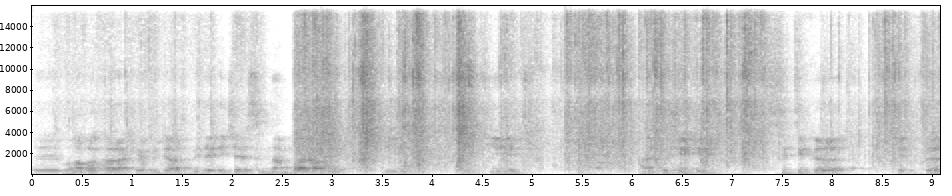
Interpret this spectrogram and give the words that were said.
Ee, buna bakarak yapacağız. Bir de içerisinden bayağı bir bir, iki, ha, şu şekil sticker'ı çıktı.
